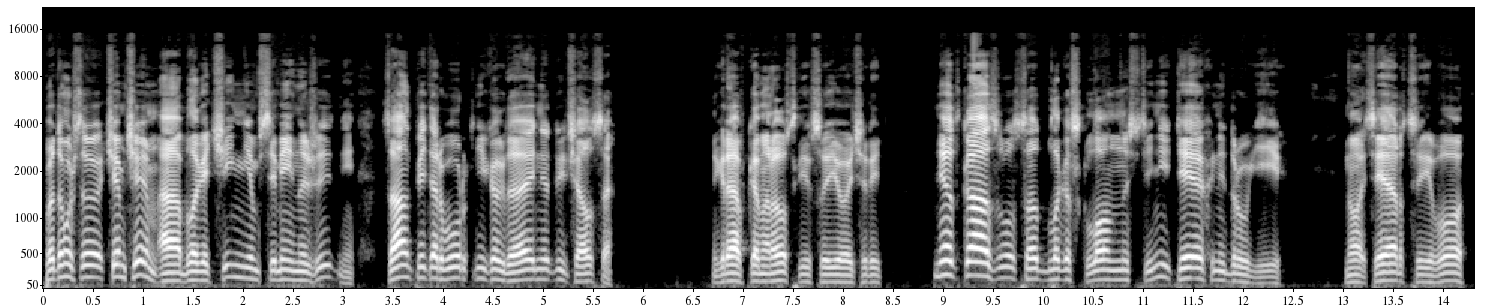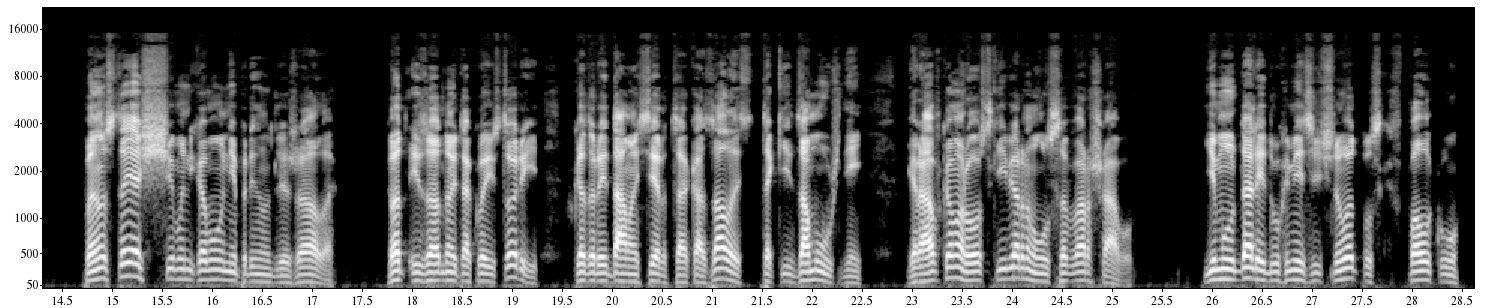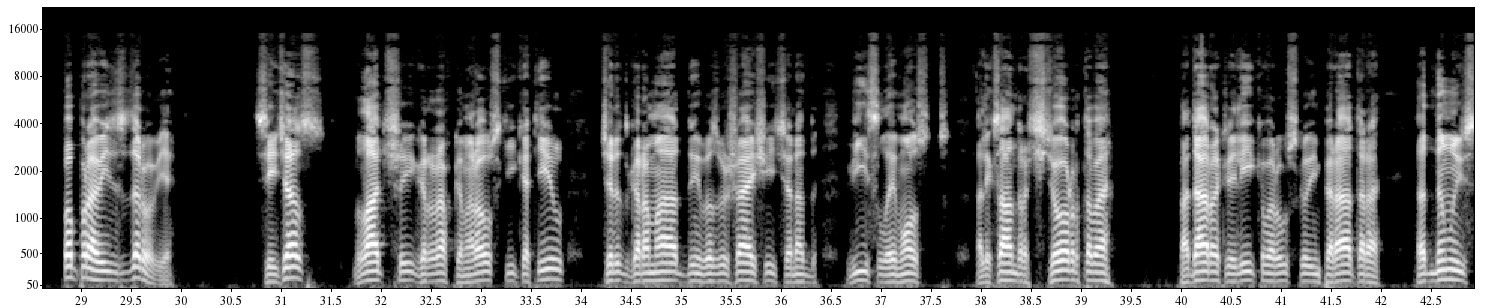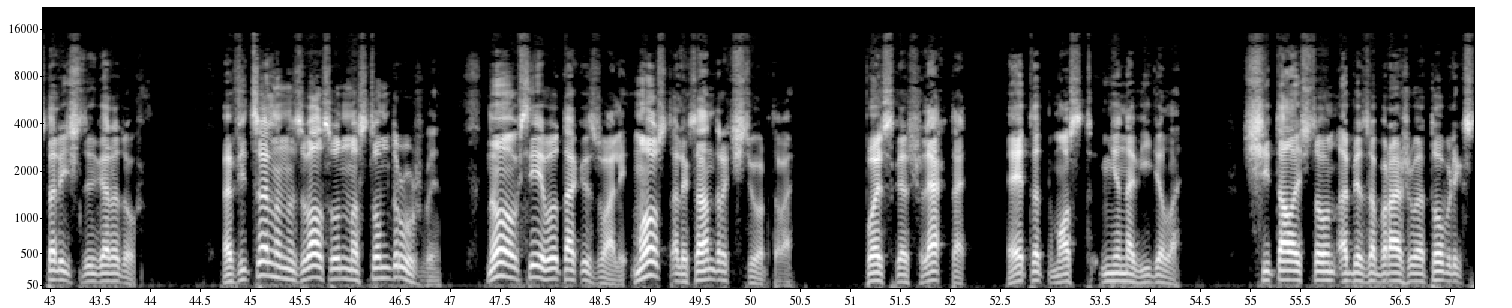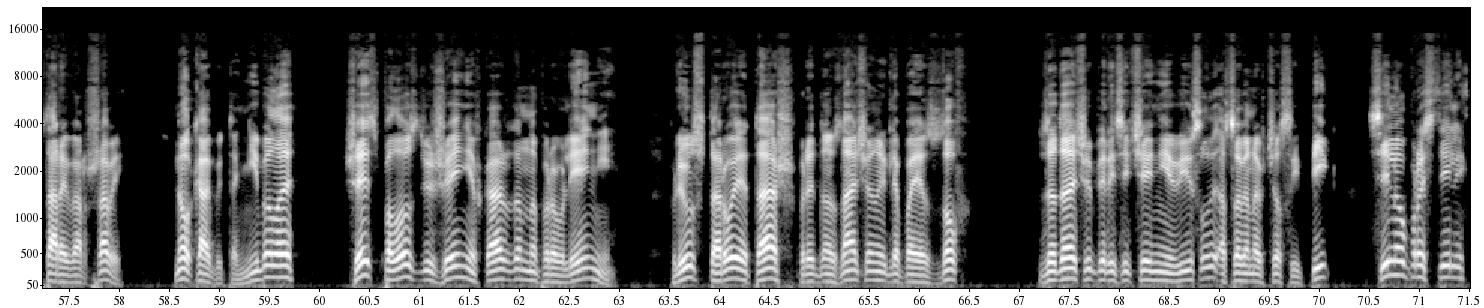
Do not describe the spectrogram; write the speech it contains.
Потому что чем-чем, а благочиннием в семейной жизни Санкт-Петербург никогда и не отличался. Граф Комаровский, в свою очередь, не отказывался от благосклонности ни тех, ни других. Но сердце его по-настоящему никому не принадлежало. Вот из-за одной такой истории, в которой дама сердца оказалась таки замужней, граф Комаровский вернулся в Варшаву. Ему дали двухмесячный отпуск в полку поправить здоровье. Сейчас младший граф Комаровский катил через громадный, возвышающийся над Вислой мост Александра IV, подарок великого русского императора одному из столичных городов. Официально назывался он мостом дружбы, но все его так и звали — мост Александра IV. Польская шляхта этот мост ненавидела. Считалось, что он обезображивает облик старой Варшавы, но, как бы то ни было, шесть полос движения в каждом направлении, плюс второй этаж, предназначенный для поездов, Задачу пересечения Вислы, особенно в часы пик, сильно упростили.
